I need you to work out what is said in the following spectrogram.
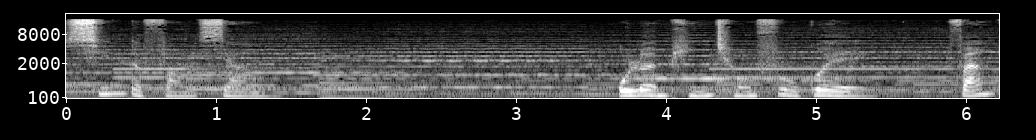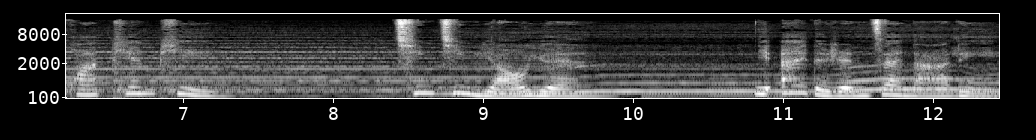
心的方向。无论贫穷富贵，繁华偏僻，清静遥远。你爱的人在哪里，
